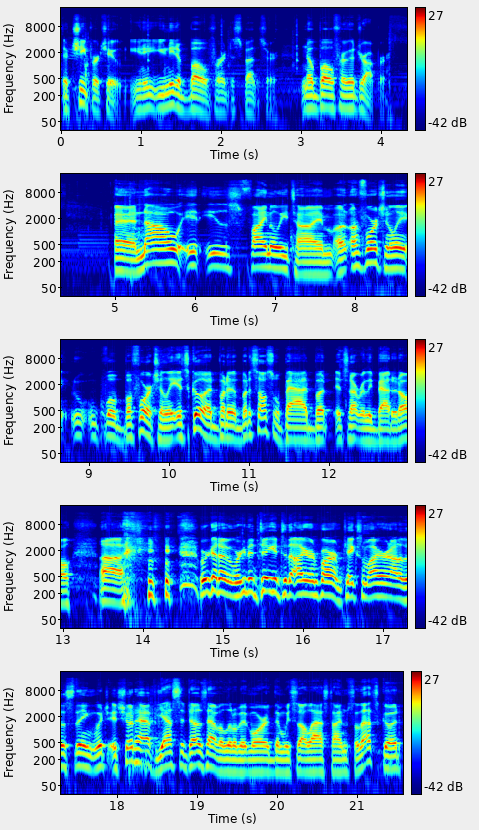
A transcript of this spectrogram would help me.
they're cheaper, too. You need, you need a bow for a dispenser. No bow for the dropper. And now it is finally time. unfortunately, well, but fortunately, it's good, but it, but it's also bad. But it's not really bad at all. Uh, we're gonna we're gonna dig into the iron farm, take some iron out of this thing, which it should have. Yes, it does have a little bit more than we saw last time, so that's good.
